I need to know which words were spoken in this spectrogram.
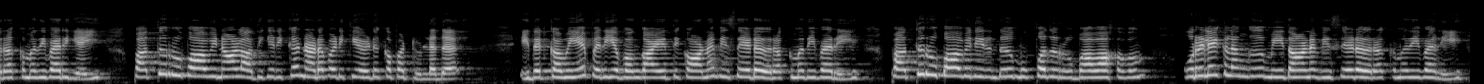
இறக்குமதி வரியை பத்து ரூபாவினால் அதிகரிக்க நடவடிக்கை எடுக்கப்பட்டுள்ளது. இதற்கமைய பெரிய வெங்காயத்துக்கான விசேட இறக்குமதி வரி பத்து ரூபாவிலிருந்து முப்பது ரூபாவாகவும் உருளைக்கிழங்கு மீதான விசேட இறக்குமதி வரி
